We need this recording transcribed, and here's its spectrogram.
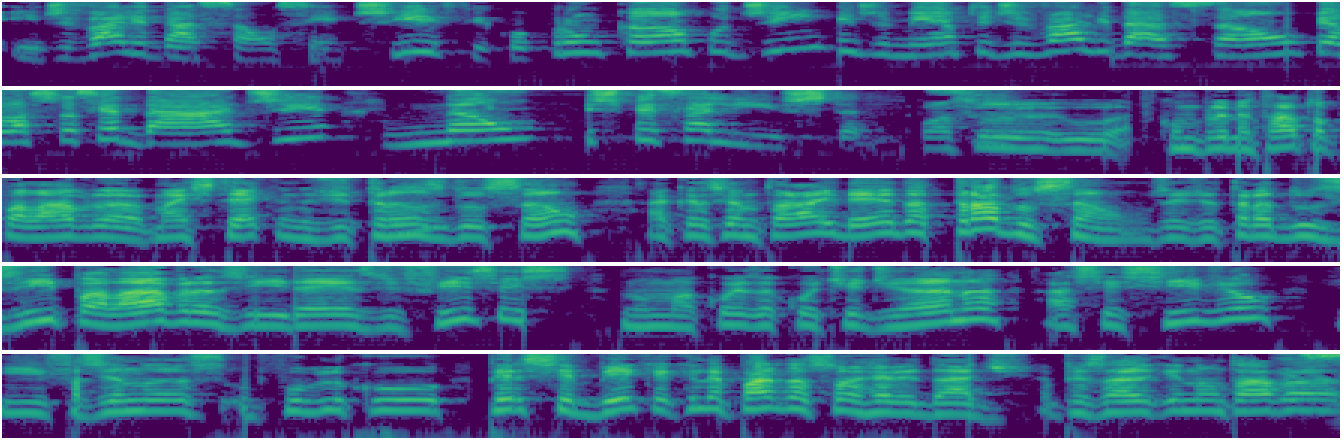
e de validação científico para um campo de entendimento e de validação pela sociedade não especialista. Posso Sim. complementar a tua palavra mais técnica de transdução, acrescentar a ideia da tradução, ou seja, traduzir palavras e ideias difíceis numa coisa cotidiana, acessível e fazendo o público perceber que aquilo é parte da sua realidade, apesar de que não estava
